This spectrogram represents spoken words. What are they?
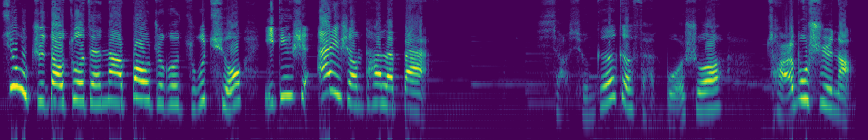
就知道坐在那儿抱着个足球，一定是爱上他了吧？小熊哥哥反驳说：“才不是呢！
